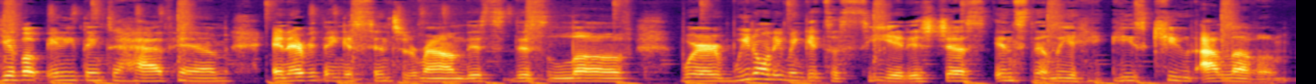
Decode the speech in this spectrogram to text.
give up anything to have him, and everything is centered around this this love where we don't even get to see it. It's just instantly he's cute, I love him.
